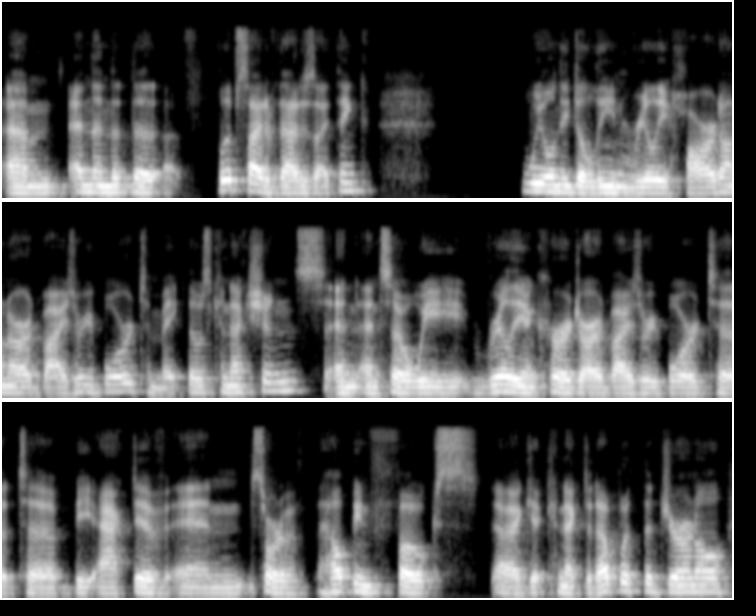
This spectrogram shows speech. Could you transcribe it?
Um, and then the, the flip side of that is I think we will need to lean really hard on our advisory board to make those connections. And, and so we really encourage our advisory board to, to be active in sort of helping folks uh, get connected up with the journal.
